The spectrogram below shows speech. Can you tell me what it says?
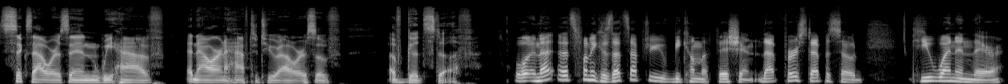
Six hours in, we have an hour and a half to two hours of of good stuff. well, and that that's funny because that's after you've become efficient. That first episode, he went in there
